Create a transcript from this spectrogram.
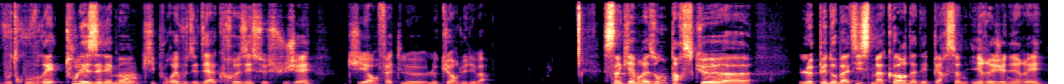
vous trouverez tous les éléments qui pourraient vous aider à creuser ce sujet, qui est en fait le, cœur du débat. Cinquième raison, parce que euh, le pédobaptisme accorde à des personnes irrégénérées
